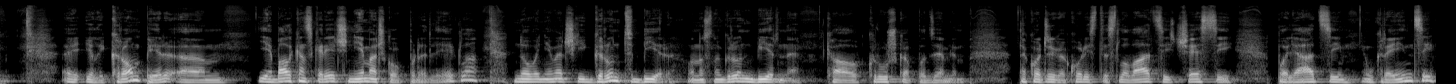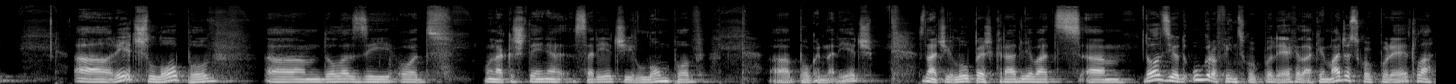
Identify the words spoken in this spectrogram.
e, ili krompir, um, je balkanska riječ njemačkog podrijetla, novo njemački Grundbier, odnosno Grundbirne, kao kruška pod zemljom. Također ga koriste Slovaci, Česi, Poljaci, Ukrajinci. A riječ lopov um, dolazi od unakrštenja sa riječi lompov, pogrdna riječ. Znači, lupeš, kradljevac, dolazi od ugrofinskog porijekla, dakle mađarskog porijekla,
